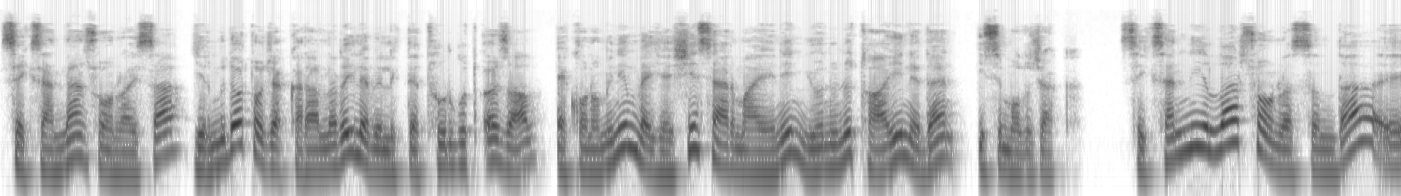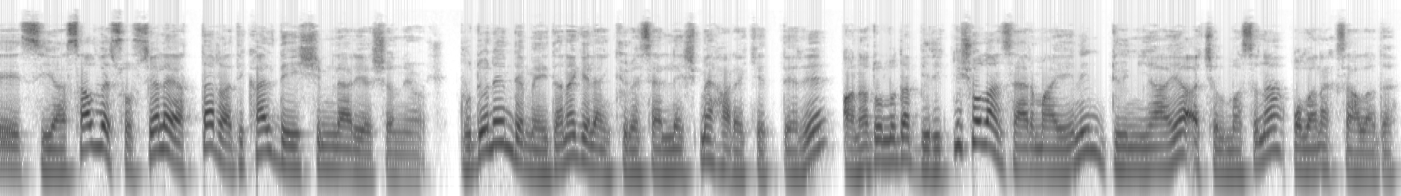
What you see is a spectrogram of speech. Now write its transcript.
80'den sonra ise 24 Ocak kararları ile birlikte Turgut Özal ekonominin ve yeşil sermayenin yönünü tayin eden isim olacak. 80'li yıllar sonrasında e, siyasal ve sosyal hayatta radikal değişimler yaşanıyor. Bu dönemde meydana gelen küreselleşme hareketleri Anadolu'da birikmiş olan sermayenin dünyaya açılmasına olanak sağladı.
